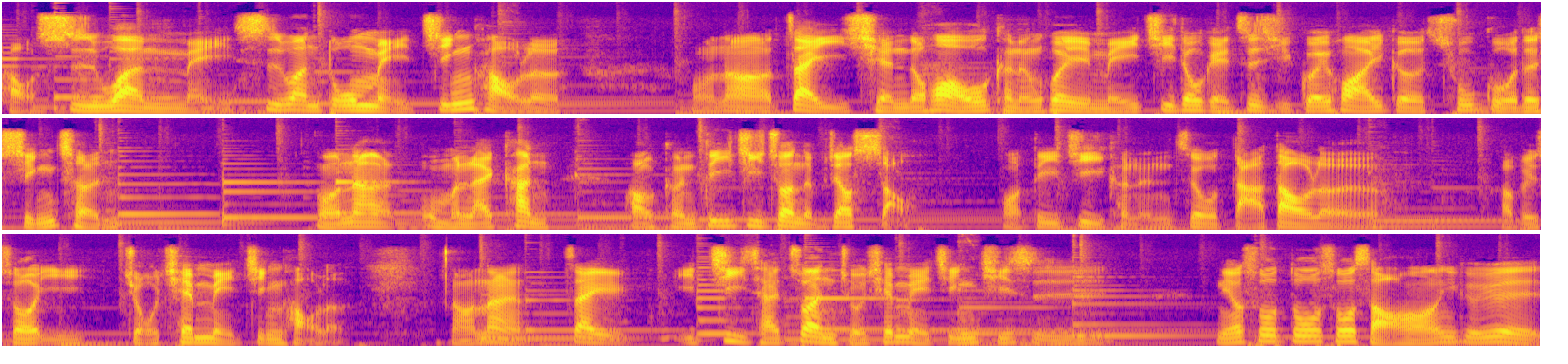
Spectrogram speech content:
好四万美四万多美金好了。哦，那在以前的话，我可能会每一季都给自己规划一个出国的行程。哦，那我们来看，好，可能第一季赚的比较少，哦，第一季可能就达到了，啊，比如说以九千美金好了，哦，那在一季才赚九千美金，其实你要说多说少哦，一个月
